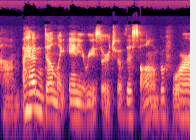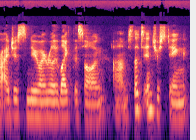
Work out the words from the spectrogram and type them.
Um, I hadn't done like any research of this song before. I just knew I really liked the song. Um, so that's interesting.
